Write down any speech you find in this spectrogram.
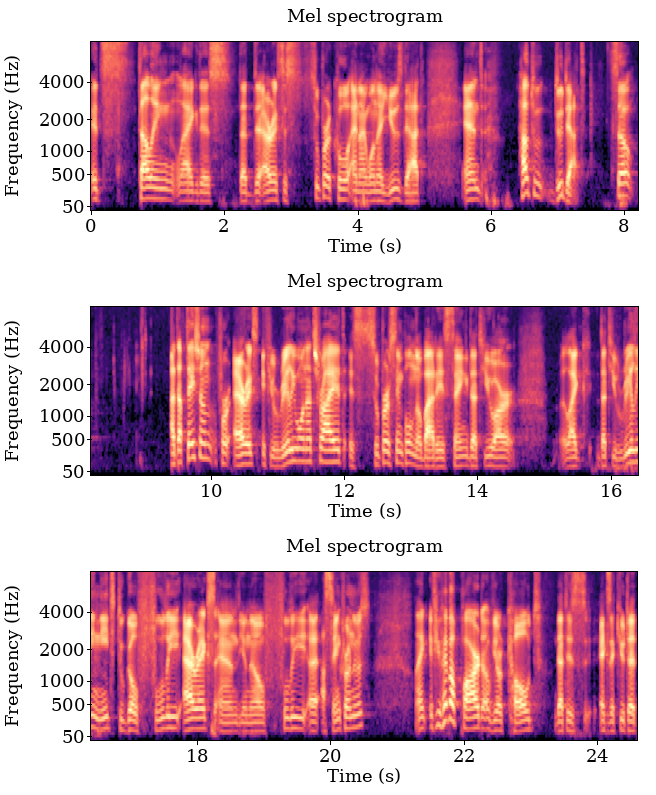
it's telling like this that the Rx is super cool and I want to use that. And how to do that? So adaptation for Rx, if you really want to try it, is super simple. Nobody is saying that you are like that you really need to go fully Rx and you know fully uh, asynchronous. Like if you have a part of your code that is executed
